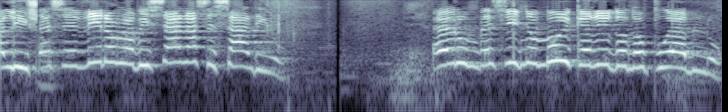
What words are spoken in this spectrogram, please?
a lixo. Decidiron avisar a Cesario. Era un veciño moi querido do pueblo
